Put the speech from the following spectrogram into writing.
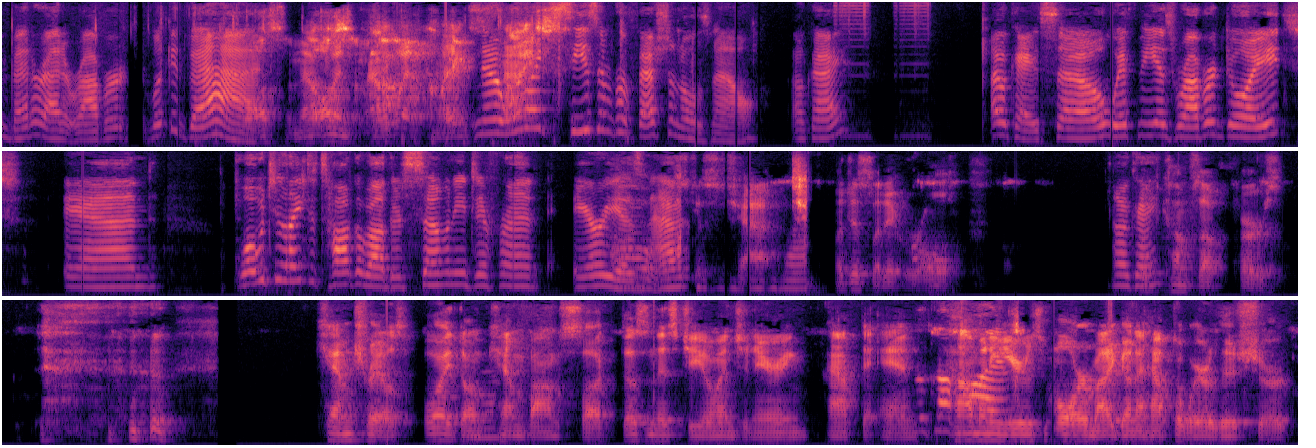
getting better at it, Robert. Look at that. Awesome. That went, that went nice. No, we're like seasoned professionals now. Okay. Okay, so with me is Robert Deutsch, and what would you like to talk about? There's so many different areas Oh, and let's just chat. I'll just let it roll. Okay. What comes up first? Chemtrails. Boy, don't Yeah. chem bombs suck. Doesn't this geoengineering have to end? It's not How many years more am I going to have to wear this shirt?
